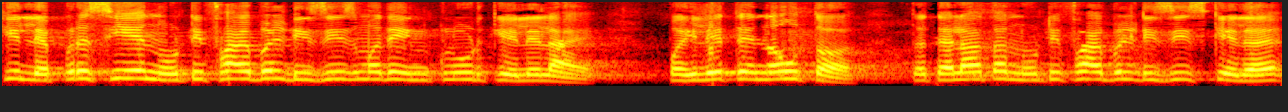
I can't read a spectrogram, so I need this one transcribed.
की लेप्रसी हे नोटिफायबल डिझीजमध्ये इन्क्लूड केलेलं आहे. पहिले ते नव्हतं तर त्याला आता नोटिफायबल डिझीज केलं आहे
